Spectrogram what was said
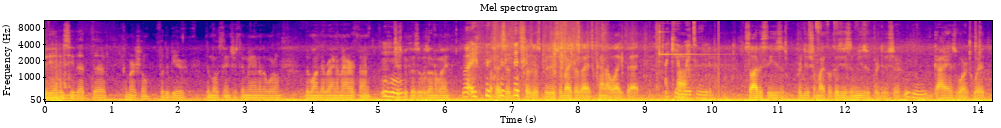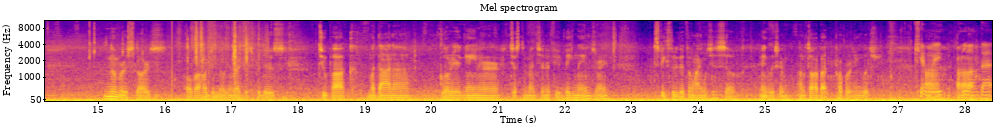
So you ever see that uh, commercial for the beer? The most interesting man in the world, the one that ran a marathon just because it was on the way. Right. So, so this producer Michael guy is kind of like that. I can't wait to meet him. So obviously he's a producer Michael because he's a music producer. Guy has worked with numerous stars, over 100 million records produced. Tupac, Madonna, Gloria Gaynor, just to mention a few big names, right? Speaks three different languages, so English. I'm, I'm talking about proper English. Can't wait. uh, Love that.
